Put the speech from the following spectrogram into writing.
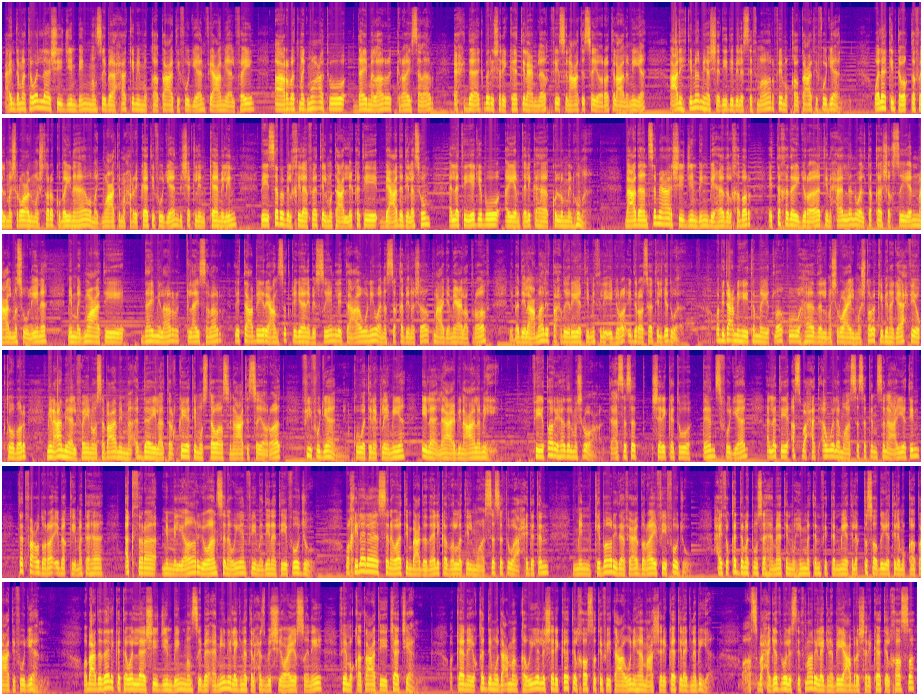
عندما تولى شي جين بينغ منصب حاكم مقاطعة فوجيان في عام 2000 أعربت مجموعة دايملر كرايسلر إحدى أكبر شركات العملاق في صناعة السيارات العالمية عن اهتمامها الشديد بالاستثمار في مقاطعة فوجيان ولكن توقف المشروع المشترك بينها ومجموعة محركات فوجيان بشكل كامل بسبب الخلافات المتعلقة بعدد الأسهم التي يجب أن يمتلكها كل منهما. بعد أن سمع شي جين بينغ بهذا الخبر، اتخذ إجراءات حالا والتقى شخصيا مع المسؤولين من مجموعة دايميلر كلايسلر للتعبير عن صدق جانب الصين للتعاون ونسق بنشاط مع جميع الأطراف لبدء الأعمال التحضيرية مثل إجراء دراسات الجدوى وبدعمه تم إطلاق هذا المشروع المشترك بنجاح في أكتوبر من عام 2007 مما أدى إلى ترقية مستوى صناعة السيارات في فوجيان من قوة إقليمية إلى لاعب عالمي. في إطار هذا المشروع تأسست شركة بنز فوجيان التي أصبحت أول مؤسسة صناعية تدفع ضرائب قيمتها أكثر من مليار يوان سنويا في مدينة فوجو. وخلال سنوات بعد ذلك ظلت المؤسسة واحدة من كبار دافعي الضرائب في فوجو حيث قدمت مساهمات مهمة في التنمية الاقتصادية لمقاطعة فوجيان وبعد ذلك تولى شي جين بينغ منصب أمين لجنة الحزب الشيوعي الصيني في مقاطعة تشاتشيانغ وكان يقدم دعما قويا للشركات الخاصة في تعاونها مع الشركات الأجنبية وأصبح جذب الاستثمار الأجنبي عبر الشركات الخاصة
